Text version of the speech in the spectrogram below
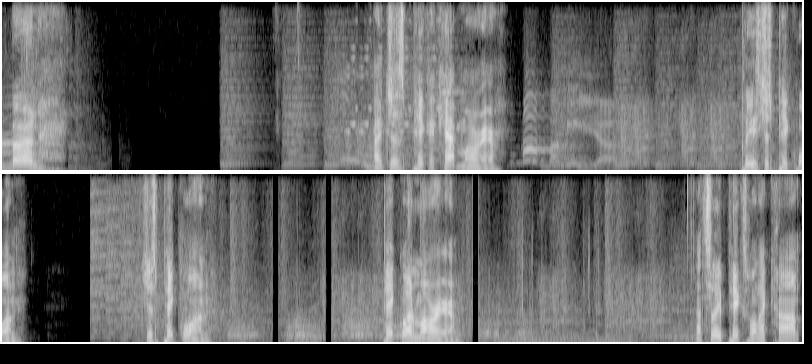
burn. I just pick a cat Mario. Please, just pick one. Just pick one. Pick one, Mario. Until he picks one, I can't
